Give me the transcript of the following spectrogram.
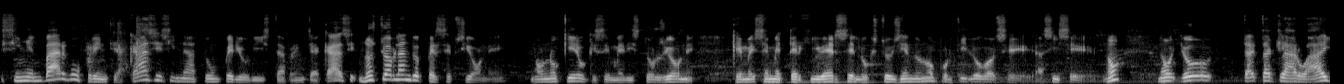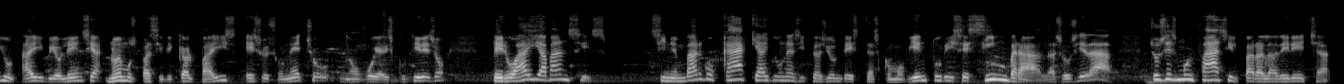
Sin embargo, frente a cada asesinato un periodista, frente a cada... No estoy hablando de percepción, ¿eh? No, no quiero que se me distorsione, que me, se me tergiverse lo que estoy diciendo, no, porque luego se, así se... No, no, yo está, claro, hay, hay violencia, no hemos pacificado el país, eso es un hecho, no voy a discutir eso, pero hay avances. Sin embargo, cada que hay una situación de estas, como bien tú dices, simbra a la sociedad. Entonces es muy fácil para la derecha,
